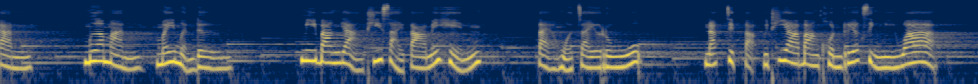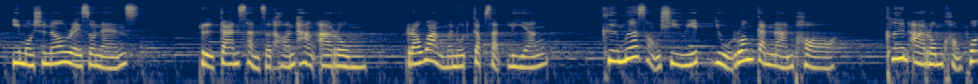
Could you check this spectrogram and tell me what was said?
กัน เมื่อมันไม่เหมือนเดิม มีบางอย่างที่สายตาไม่เห็น แต่หัวใจรู้ นักจิตวิทยาบางคนเรียกสิ่งนี้ว่า emotional resonance หรือการสั่นสะท้อนทางอารมณ์ ระหว่างมนุษย์กับสัตว์เลี้ยง คือเมื่อสองชีวิตอยู่ร่วมกันนานพอ คลื่นอารมณ์ของพวก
